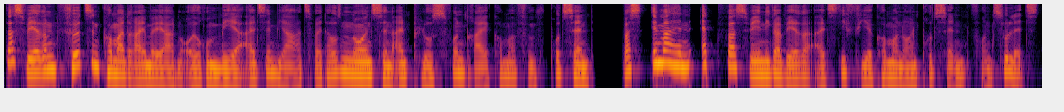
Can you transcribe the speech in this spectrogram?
Das wären 14,3 Milliarden Euro mehr als im Jahr 2019, ein Plus von 3,5 Prozent, was immerhin etwas weniger wäre als die 4,9 Prozent von zuletzt.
